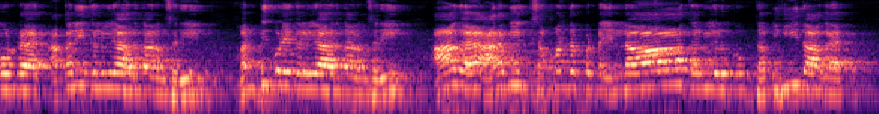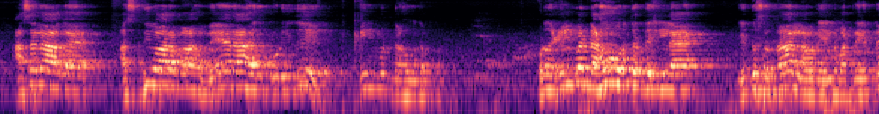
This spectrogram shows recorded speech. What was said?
போன்ற அகலி கல்வியாக இருந்தாலும் சரி மத்திக்குடைய கல்வியாக இருந்தாலும் சரி ஆக அரபி சம்பந்தப்பட்ட எல்லா கல்விகளுக்கும் தம்ஹீதாக அசலாக அஸ்திவாரமாக வேறாக இருக்கக்கூடியது இல்மன் நஹு தான் ஒரு இல்ம நஹு ஒருத்தன் இல்லை என்று சொன்னால் அவன் மற்ற எந்த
